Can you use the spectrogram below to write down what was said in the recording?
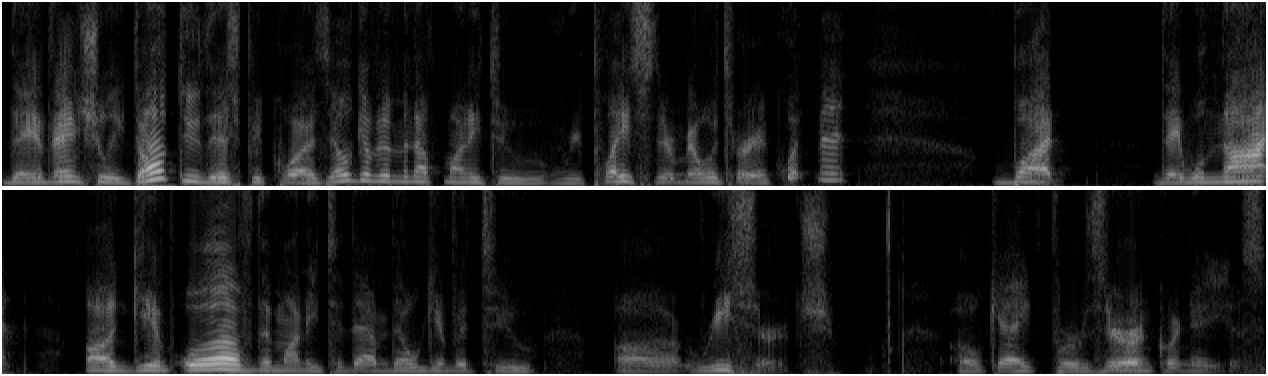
they eventually don't do this because they'll give them enough money to replace their military equipment, but they will not uh, give all of the money to them. They'll give it to uh, research, okay, for Zira and Cornelius.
